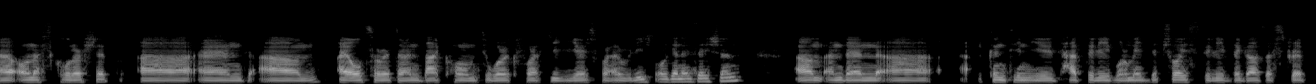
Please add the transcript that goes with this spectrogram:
uh, on a scholarship, uh, and um, I also returned back home to work for a few years for a relief organization. Um, and then continued, had to leave or made the choice to leave the Gaza Strip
